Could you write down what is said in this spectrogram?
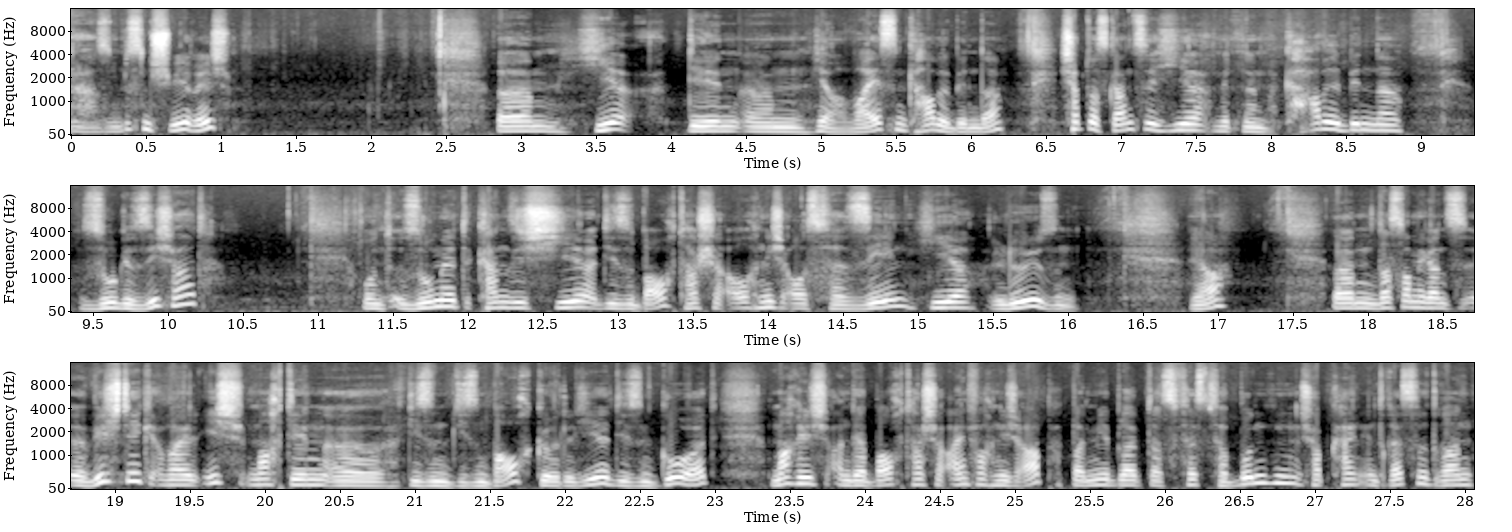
ja, ist ein bisschen schwierig, ähm, hier den ähm, ja, weißen Kabelbinder. Ich habe das Ganze hier mit einem Kabelbinder so gesichert und somit kann sich hier diese Bauchtasche auch nicht aus Versehen hier lösen. Ja, ähm, das war mir ganz äh, wichtig, weil ich mache den, äh, diesen, diesen Bauchgürtel hier, diesen Gurt, mache ich an der Bauchtasche einfach nicht ab. Bei mir bleibt das fest verbunden. Ich habe kein Interesse daran,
